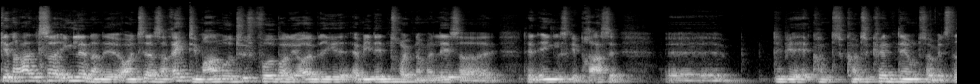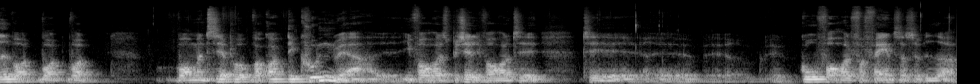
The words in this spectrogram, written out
generelt så englænderne orienterer sig rigtig meget mod tysk fodbold i øjeblikket, er mit indtryk, når man læser øh, den engelske presse. Øh, det bliver kon- konsekvent nævnt som et sted, hvor, hvor, hvor, hvor man ser på, hvor godt det kunne være, øh, i forhold, specielt i forhold til, til øh, gode forhold for fans og så videre.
